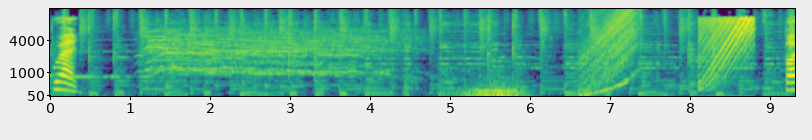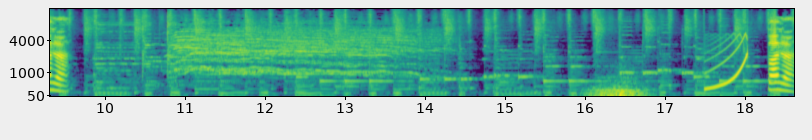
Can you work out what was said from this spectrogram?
Bread. Butter. Butter.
